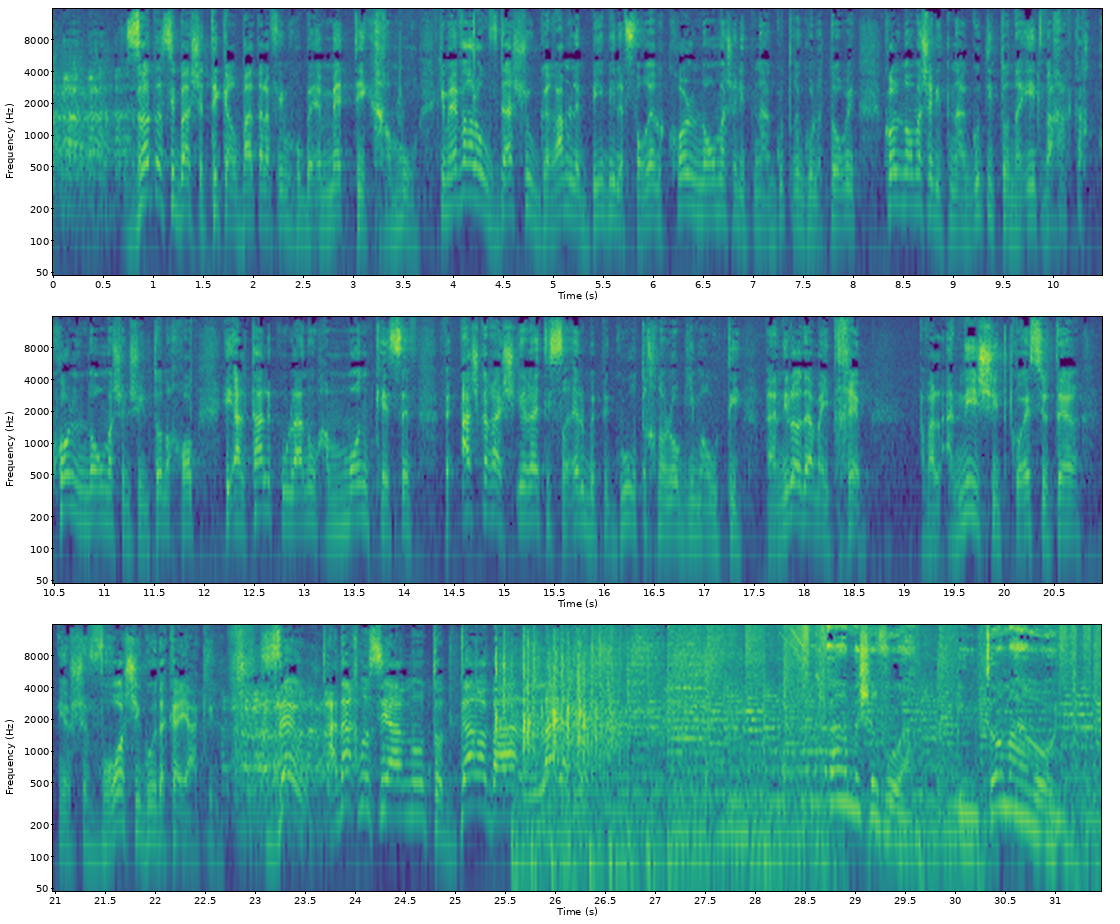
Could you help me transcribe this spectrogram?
זאת הסיבה שתיק 4000 הוא באמת תיק חמור. כי מעבר לעובדה שהוא גרם לביבי לפורר כל נורמה של התנהגות רגולטורית, כל נורמה של התנהגות עיתונאית, ואחר כך כל נורמה של שלטון החוק, היא עלתה לכולנו המון כסף, ואשכרה השאירה את ישראל בפיגור טכנולוגי מהותי. ואני לא יודע מה איתכם. אבל אני אישית כועס יותר מיושב ראש איגוד הקייקים. זהו, אנחנו סיימנו, תודה רבה, לילה טוב. פעם בשבוע, עם תום אהרון,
